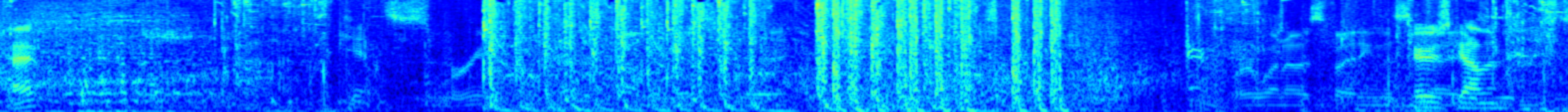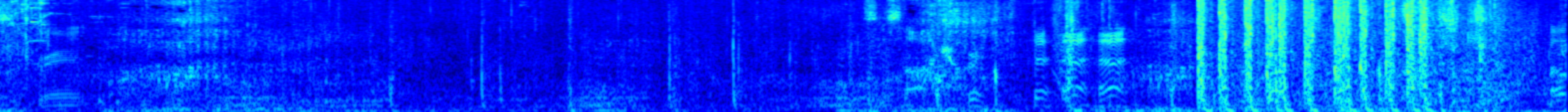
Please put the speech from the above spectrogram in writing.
Okay. I can't sprint. I had this problem yesterday. Or when I was fighting this Here's guy, I coming. just wouldn't sprint. This is awkward. oh,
